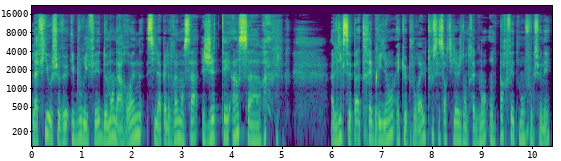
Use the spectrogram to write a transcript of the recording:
La fille aux cheveux ébouriffés demande à Ron s'il appelle vraiment ça jeter un sort. elle dit que c'est pas très brillant et que pour elle, tous ces sortilèges d'entraînement ont parfaitement fonctionné.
